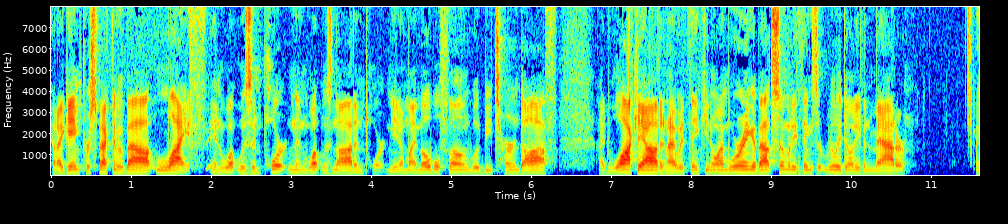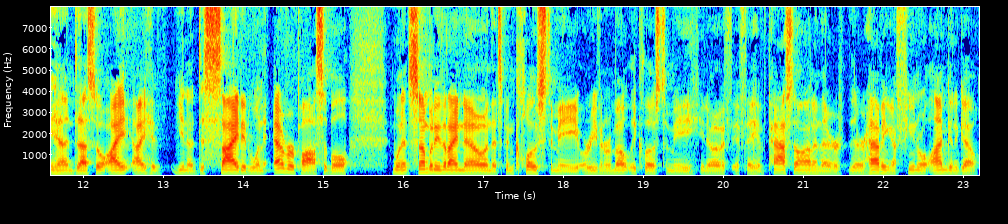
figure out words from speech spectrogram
And I gained perspective about life and what was important and what was not important. You know, my mobile phone would be turned off. I'd walk out and I would think, you know, I'm worrying about so many things that really don't even matter. And uh, so I, I have, you know, decided whenever possible when it's somebody that I know and that's been close to me or even remotely close to me, you know, if, if they have passed on and they're, they're having a funeral, I'm going to go.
